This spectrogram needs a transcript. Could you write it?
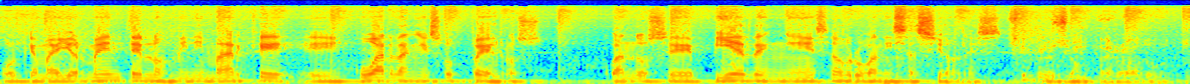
Porque mayormente en los minimarques eh, guardan esos perros cuando se pierden en esas urbanizaciones. Sí, pero es un perro adulto.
